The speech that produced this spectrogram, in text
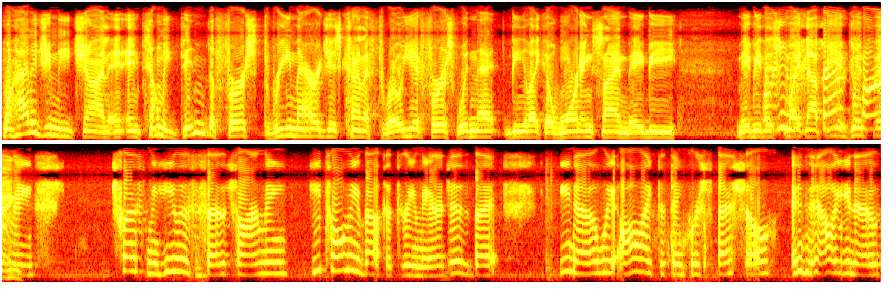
Well, how did you meet John? And, and tell me, didn't the first three marriages kind of throw you at first? Wouldn't that be like a warning sign? Maybe, maybe Well, this might not so be a good charming. thing. Trust me, he was so charming. He told me about the three marriages, but you know, we all like to think we're special. And now, you know,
